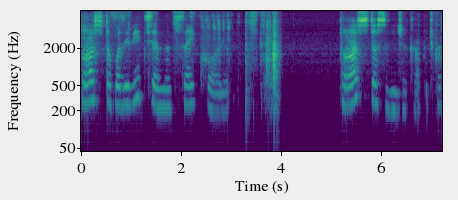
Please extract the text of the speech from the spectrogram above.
Просто подивіться на цей колір. Просто свіжа крапочка.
